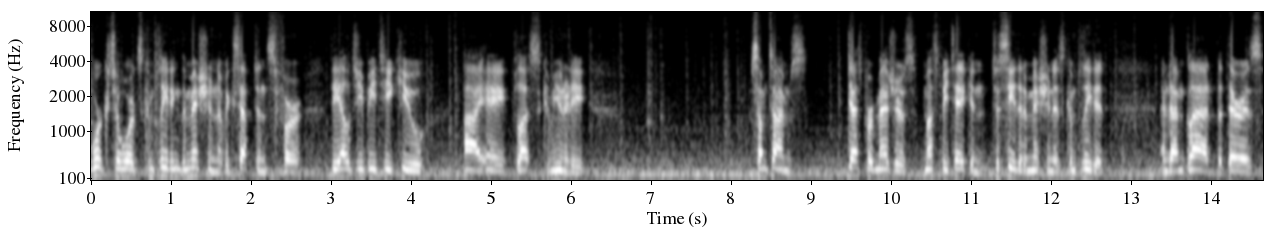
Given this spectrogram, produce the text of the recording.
work towards completing the mission of acceptance for the LGBTQIA plus community. Sometimes desperate measures must be taken to see that a mission is completed, and I'm glad that there is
